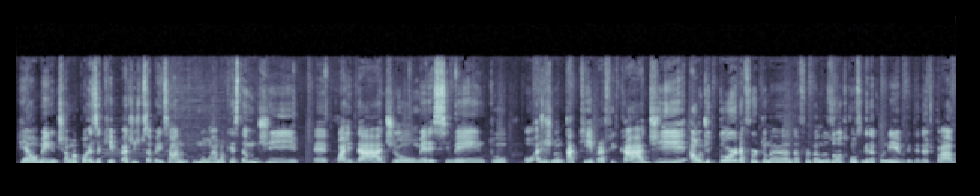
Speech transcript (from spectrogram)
realmente é uma coisa que a gente precisa pensar, não é uma questão de é, qualidade ou merecimento. Ou, a gente não tá aqui para ficar de auditor da fortuna da fortuna dos outros conseguida com livro, entendeu? Tipo, ah,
